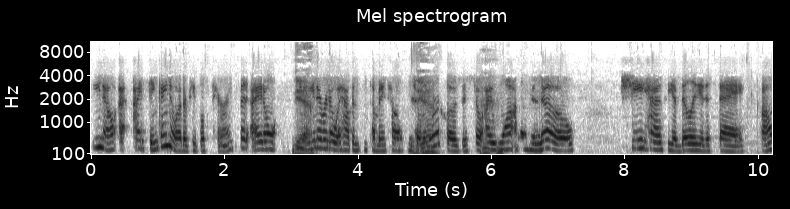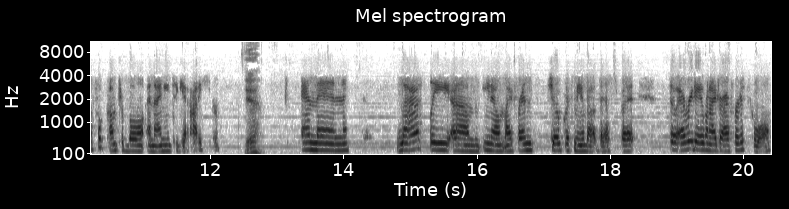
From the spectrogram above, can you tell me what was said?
you know, I, I think I know other people's parents, but I don't. You know, you never know what happens in somebody's house until Yeah. the door closes. So I want her to know she has the ability to say, "I don't feel comfortable, and I need to get out of here." Yeah. And then lastly, um, you know, my friends joke with me about this, but so every day when I drive her to school,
